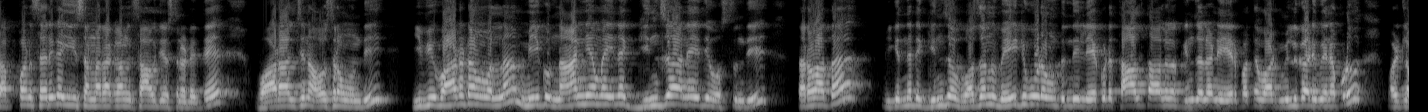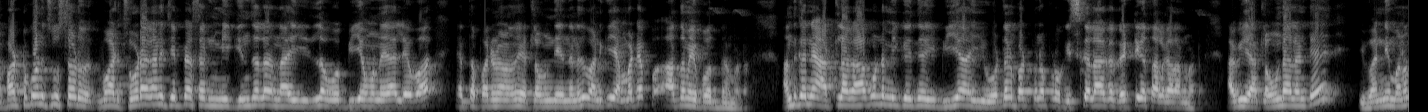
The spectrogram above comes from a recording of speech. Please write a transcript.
తప్పనిసరిగా ఈ సన్న రకాలను సాగు చేస్తున్నట్టయితే వాడాల్సిన అవసరం ఉంది. ఇవి వాడటం వల్ల మీకు నాణ్యమైన గింజ అనేది వస్తుంది. తర్వాత మీకు ఏంటంటే గింజ వజన్ వెయిట్ కూడా ఉంటుంది. లేకుంటే తాలు తాలుగా గింజలు అనేవి ఏర్పడితే వాడు మిల్లు అడిగిపోయినప్పుడు వాడు ఇట్లా పట్టుకొని చూస్తాడు. వాడు చూడగానే చెప్పేస్తాడు మీ గింజల నా ఇల్లు ఓ బియ్యం ఉన్నాయా? లేవా? ఎంత పరిమాణం ఎట్లా ఉంది? అనేది వానికి ఎమ్మటే అర్థమైపోతుంది అనమాట అందుకని అట్లా కాకుండా మీకు ఈ బియ్య ఈ వడ్లను పట్టుకున్నప్పుడు ఒక ఇసుకలాగా గట్టిగా తలగాలన్నమాట. అవి అట్లా ఉండాలంటే ఇవన్నీ మనం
